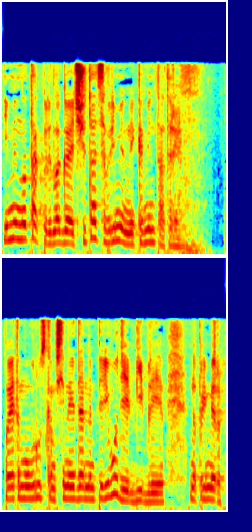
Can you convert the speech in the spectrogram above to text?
Именно так предлагают считать современные комментаторы. Поэтому в русском синоидальном переводе Библии, например,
